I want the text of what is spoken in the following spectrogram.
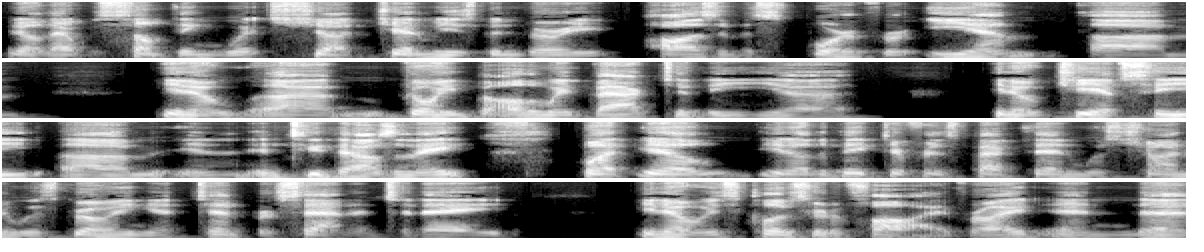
you know, that was something which uh, Jeremy has been very positive and supportive for EM. Um, you know, uh, going all the way back to the, uh, you know, GFC um, in in 2008. But you know, you know, the big difference back then was China was growing at 10 percent, and today, you know, it's closer to five, right? And uh,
